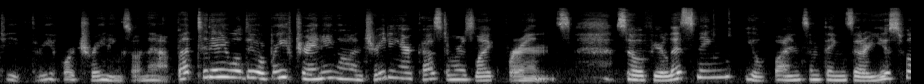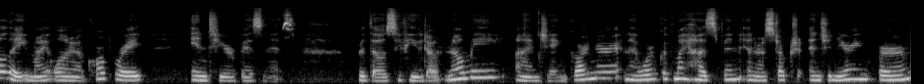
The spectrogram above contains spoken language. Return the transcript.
gee, three or four trainings on that. But today we'll do a brief training on treating your customers like friends. So if you're listening, you'll find some things that are useful that you might want to incorporate into your business. For those of you who don't know me, I'm Jane Gardner, and I work with my husband in our structural engineering firm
